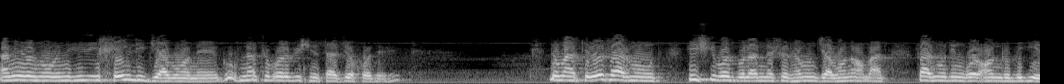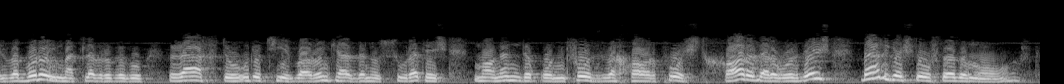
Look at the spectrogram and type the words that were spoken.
امیر المومنین دیدی خیلی جوانه. گفت نه تو برو بیشین سر جا خودت. دو مرتبه فرمود. هیچ باز بلند نشد همون جوان آمد. فرمود این قرآن رو بگیر و برو این مطلب رو بگو. رفت و او رو تیربارون کردن و صورتش مانند قنفذ و خارپشت خار در آوردش برگشت و افتاد و مرد.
